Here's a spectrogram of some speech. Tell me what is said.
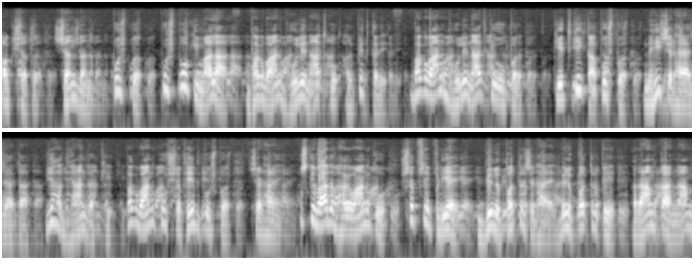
अक्षत, चंदन, पुष्प, पुष्पों की माला भगवान भोलेनाथ को अर्पित करे। भगवान भगवान भोलेनाथ के ऊपर। केतकी का पुष्प नहीं चढ़ाया जाता। यह ध्यान रखे। भगवान को सफ़ेद पुष्प चढ़ाए। उसके बाद भगवान को सबसे प्रिय बिल पत्र चढ़ाए। बिल पत्र पे राम का नाम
